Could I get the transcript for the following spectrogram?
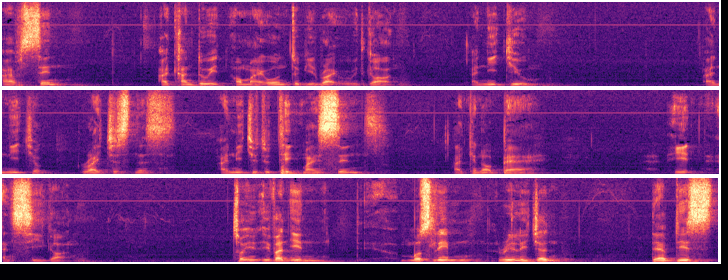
I have sinned. I can't do it on my own to be right with God. I need you. I need your righteousness. I need you to take my sins. I cannot bear it and see God. So even in Muslim religion, they have this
